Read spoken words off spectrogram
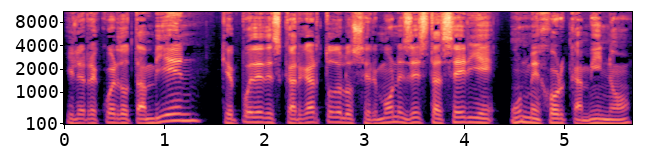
Y le recuerdo también que puede descargar todos los sermones de esta serie Un mejor camino,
